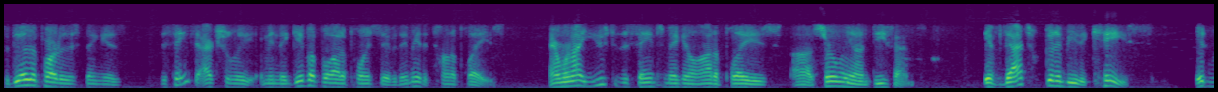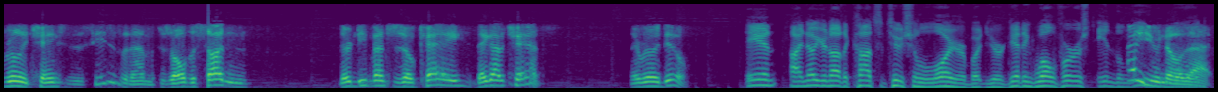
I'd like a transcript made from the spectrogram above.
But the other part of this thing is, the Saints actually, I mean, they gave up a lot of points today, but they made a ton of plays and we're not used to the Saints making a lot of plays, uh, certainly on defense. If that's going to be the case, it really changes the season for them because all of a sudden their defense is okay. They got a chance. They really do. And I know you're not a constitutional lawyer, but you're getting well versed in the. How do you know world. that?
